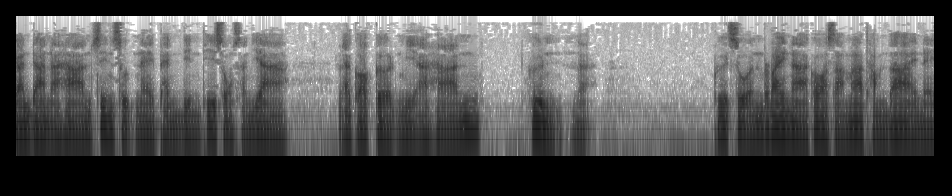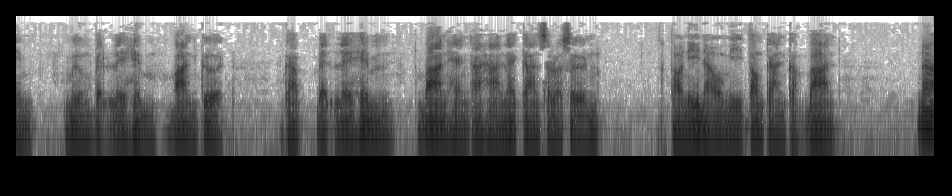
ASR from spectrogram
การดานอาหารสิ้นสุดในแผ่นดินที่ทรงสัญญา และก็เกิดมีอาหารขึ้นนะพืชสวนไรนาก็สามารถทำได้ในเมืองเบตเลเฮมบ้านเกิด นะครับเบตเลเฮม บ้านแห่งอาหารและการสรรเสริญ ตอนนี้นาโอมีต้องการกลับบ้าน น่า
